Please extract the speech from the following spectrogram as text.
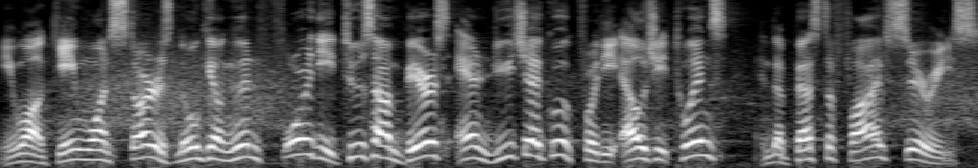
Meanwhile, Game 1 starters No Kyung-eun for the Doosan Bears and Lee Jae-guk for the LG Twins in the best-of-five series.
